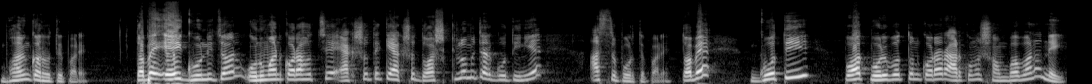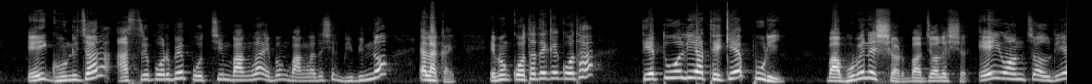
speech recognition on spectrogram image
ভয়ঙ্কর হতে পারে। তবে এই ঘূর্ণিঝড় অনুমান করা হচ্ছে একশো থেকে একশো দশ কিলোমিটার গতি নিয়ে আসতে পড়তে পারে। তবে গতি পথ পরিবর্তন করার আর কোনো সম্ভাবনা নেই। এই ঘূর্ণিঝড় আশ্রে পড়বে পশ্চিম বাংলা এবং বাংলাদেশের বিভিন্ন এলাকায়। এবং কোথা থেকে কোথা? তেঁতুলিয়া থেকে পুরী বা ভুবনেশ্বর বা জলেশ্বর এই অঞ্চল দিয়ে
